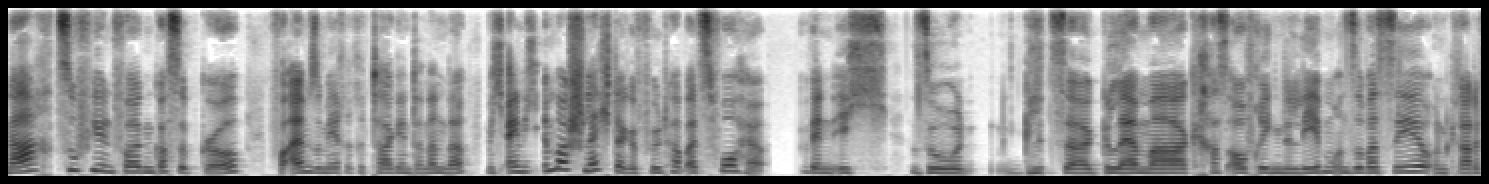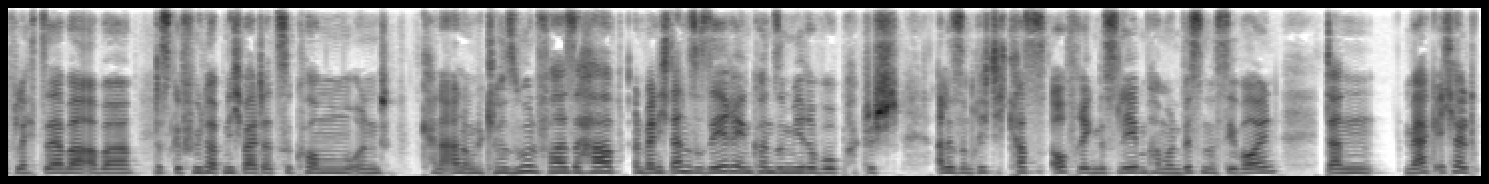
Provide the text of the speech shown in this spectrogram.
nach zu vielen Folgen Gossip Girl, vor allem so mehrere Tage hintereinander, mich eigentlich immer schlechter gefühlt habe als vorher. Wenn ich so Glitzer, Glamour, krass aufregende Leben und sowas sehe und gerade vielleicht selber aber das Gefühl habe, nicht weiterzukommen und keine Ahnung, eine Klausurenphase habe. Und wenn ich dann so Serien konsumiere, wo praktisch alle so ein richtig krasses, aufregendes Leben haben und wissen, was sie wollen, dann merke ich halt,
